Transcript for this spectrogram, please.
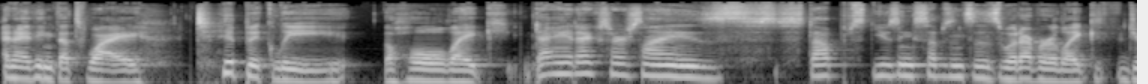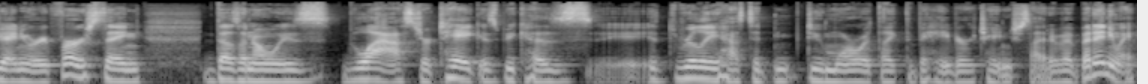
And I think that's why typically the whole like diet, exercise, stop using substances, whatever, like January 1st thing doesn't always last or take is because it really has to do more with like the behavior change side of it. But anyway,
